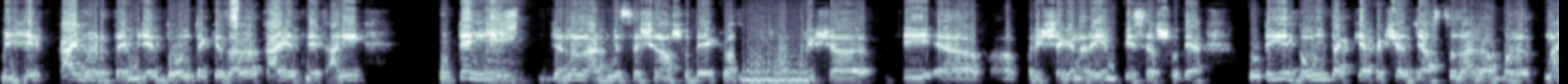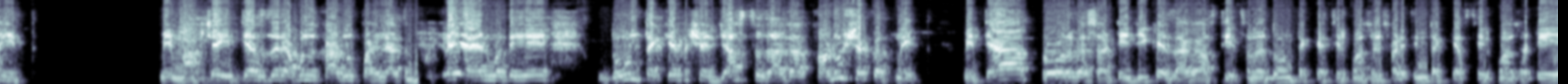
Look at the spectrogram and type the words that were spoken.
म्हणजे हे काय घडतंय? म्हणजे दोन टक्के जागा काय येत नाहीत? आणि कुठेही जनरल ऍडमिनिस्ट्रेशन असू दे किंवा परीक्षाची परीक्षा घेणारे एमपीएससी असू द्या कुठेही दोन टक्क्यापेक्षा जास्त जागा भरत नाहीत. म्हणजे मागच्या. इतिहास जर आपण काढून पाहिला तर कुठल्याही ऍडमध्ये हे दोन टक्क्यापेक्षा जास्त जागा काढू शकत नाहीत. म्हणजे त्या प्रवर्गासाठी जी काही जागा असतील समजा दोन टक्के असतील कोणासाठी साडेतीन टक्के असतील कोणासाठी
